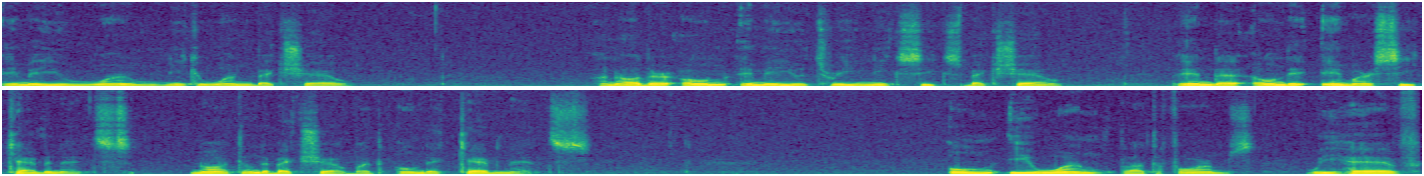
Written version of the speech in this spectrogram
MAU-1 NIC-1 back shell, another on MAU-3 NIC-6 back shell, and uh, on the MRC cabinets, not on the back shell, but on the cabinets. On E1 platforms, we have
